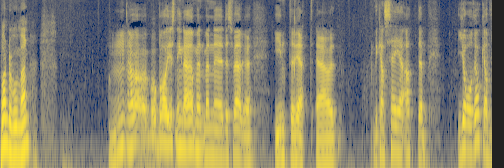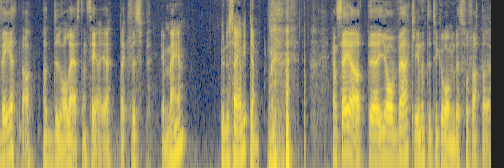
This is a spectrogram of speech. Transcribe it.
Wonder Woman. Mm, ja, bra, gissning där, men, men eh, dessvärre inte rätt. Eh, vi kan säga att eh, jag råkar veta att du har läst en serie där Quisp är med. Mm. Vill du säga vilken? Kan säga att jag verkligen inte tycker om dess författare.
